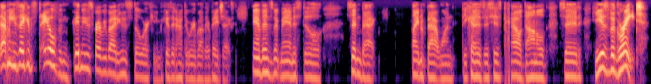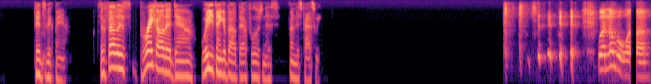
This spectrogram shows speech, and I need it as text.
That means they can stay open. Good news for everybody who's still working because they don't have to worry about their paychecks. And Vince McMahon is still sitting back, lighting a fat one because, as his pal Donald said, he is the great Vince McMahon. So, fellas, break all that down. What do you think about that foolishness from this past week? well, number one,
